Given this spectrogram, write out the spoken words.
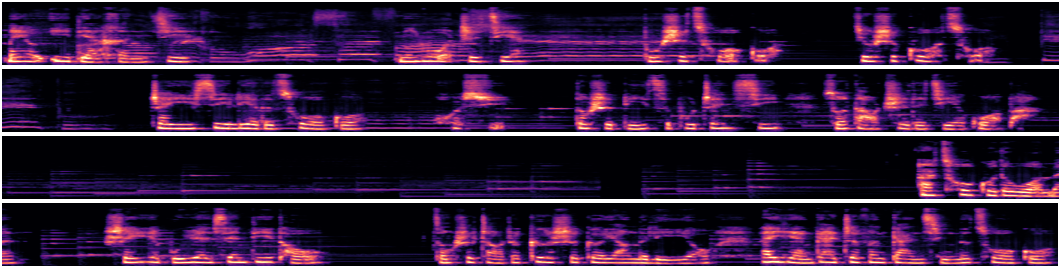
没有一点痕迹。你我之间，不是错过，就是过错。这一系列的错过，或许都是彼此不珍惜所导致的结果吧。而错过的我们，谁也不愿先低头。总是找着各式各样的理由来掩盖这份感情的错过，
